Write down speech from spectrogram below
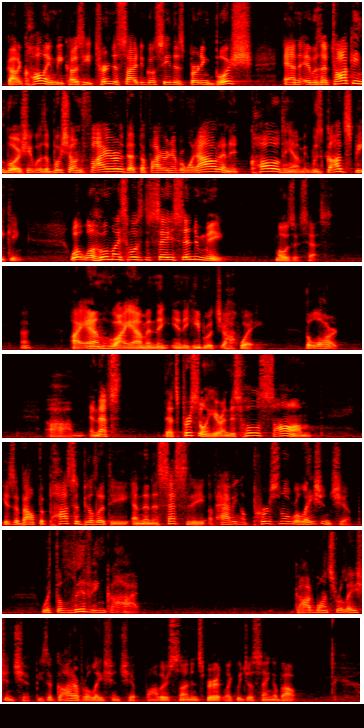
Got a calling because he turned aside to go see this burning bush And it was a talking bush. It was a bush on fire that the fire never went out, and it called him. It was God speaking. Well, well who am I supposed to say, send me? Moses says. I am who I am. In the, in the Hebrew, it's Yahweh, the Lord. Um, and that's, that's personal here. And this whole psalm is about the possibility and the necessity of having a personal relationship with the living God. God wants relationship. He's a God of relationship, Father, Son, and Spirit, like we just sang about.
